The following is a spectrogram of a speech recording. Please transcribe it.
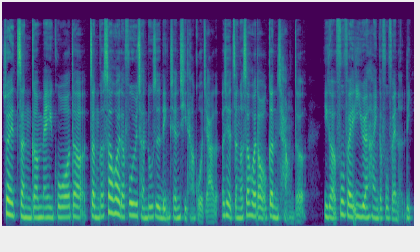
所以整个美国的整个社会的富裕程度是领先其他国家的，而且整个社会都有更强的一个付费意愿和一个付费能力。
